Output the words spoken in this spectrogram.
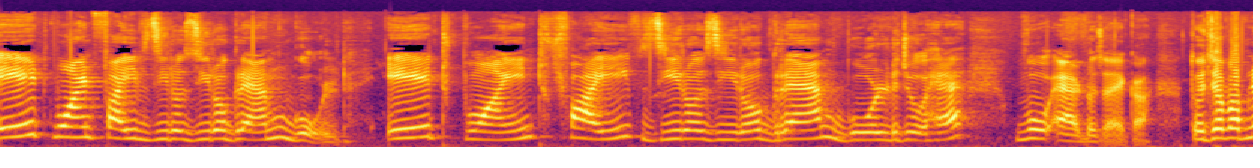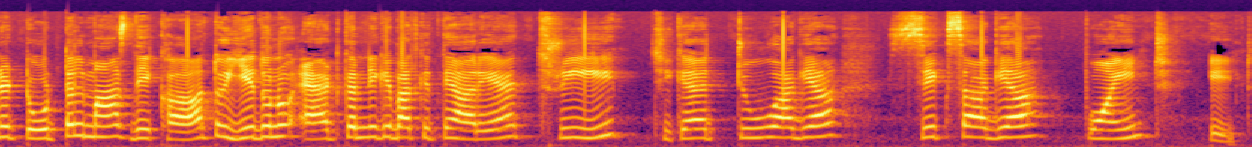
eight point five zero zero gram gold 8.500 gram gold जो है, वो ऐड हो जाएगा। तो जब आपने टोटल मास देखा तो ये दोनों ऐड करने के बाद कितने आ रहे हैं? थ्री ठीक है? टू आ गया सिक्स आ गया पॉइंट एट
